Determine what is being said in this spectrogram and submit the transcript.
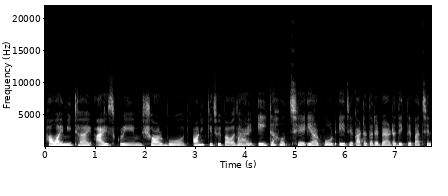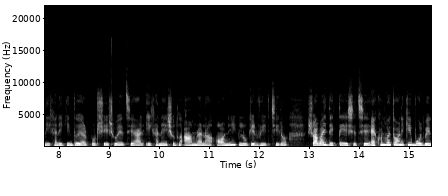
হাওয়াই মিঠাই আইসক্রিম শরবত, অনেক কিছুই পাওয়া যায় আর এইটা হচ্ছে এয়ারপোর্ট এই যে কাটাতারের বেড়াটা দেখতে পাচ্ছেন এখানে কিন্তু এয়ারপোর্ট শেষ হয়েছে। আর এখানে শুধু আমরা না, অনেক লোকের ভিড় ছিল। সবাই দেখতে এসেছে। এখন হয়তো অনেকেই বলবেন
